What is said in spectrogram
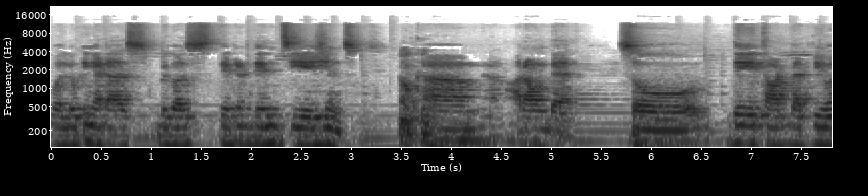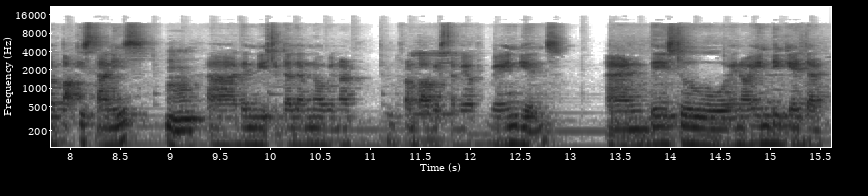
were looking at us because they didn't, they didn't see Asians okay. um, around there. So they thought that we were Pakistanis. Mm-hmm. Uh, then we used to tell them, no, we're not from Pakistan. We're, we're Indians. And they used to, you know, indicate that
